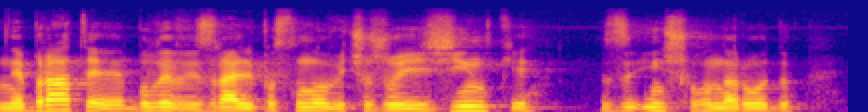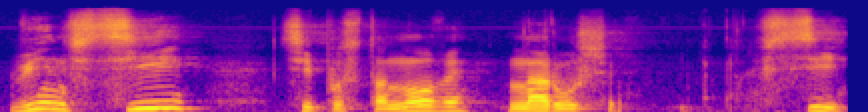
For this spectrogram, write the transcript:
не брати, були в Ізраїлі постанови чужої жінки з іншого народу. Він всі ці постанови нарушив. Всі.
